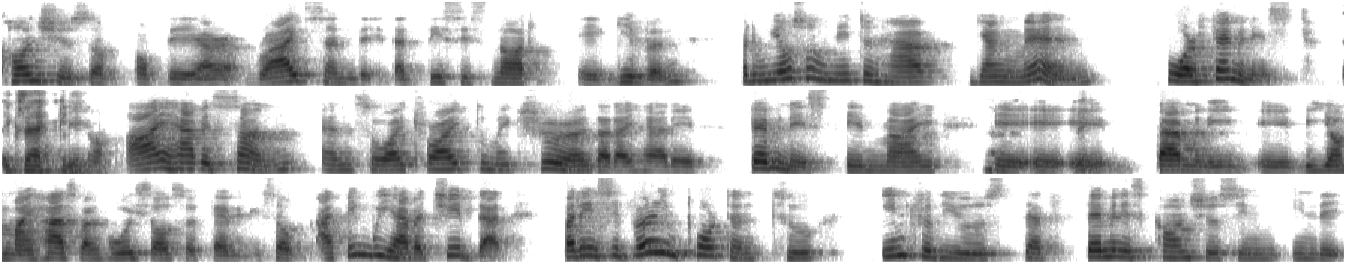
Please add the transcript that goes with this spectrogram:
conscious of, of their rights and the, that this is not a given, but we also need to have young men who are feminist. Exactly. You know, I have a son, and so I try to make sure that I had a feminist in my a, a, a family a, beyond my husband, who is also a feminist. So I think we have achieved that. But it's very important to introduce that feminist conscious in, in the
